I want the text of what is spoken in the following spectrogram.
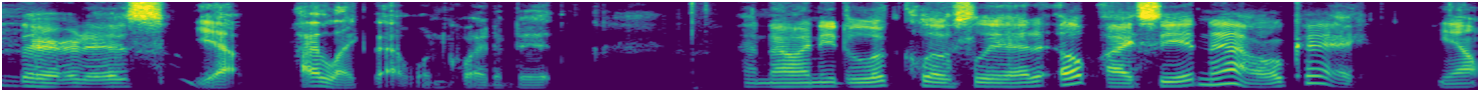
Yeah. There it is. Yeah, I like that one quite a bit. And now I need to look closely at it. Oh, I see it now. Okay. Yeah,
